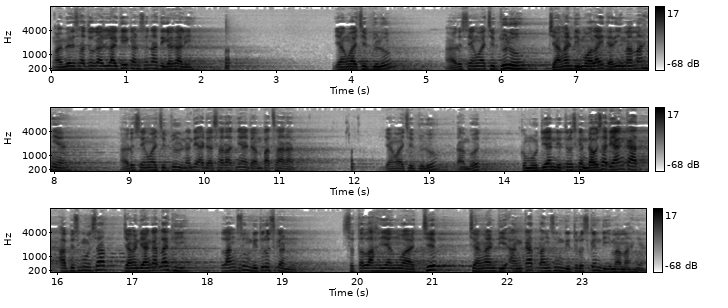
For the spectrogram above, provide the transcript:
Ngambil satu kali lagi kan sunnah tiga kali. Yang wajib dulu harus yang wajib dulu, jangan dimulai dari imamahnya. Harus yang wajib dulu. Nanti ada syaratnya, ada empat syarat. Yang wajib dulu rambut, kemudian diteruskan. Tidak usah diangkat. Habis ngusap, jangan diangkat lagi. Langsung diteruskan. Setelah yang wajib, jangan diangkat, langsung diteruskan di imamahnya.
